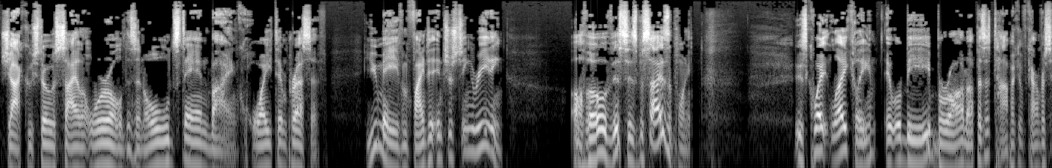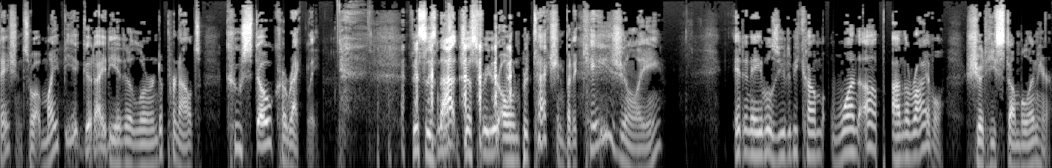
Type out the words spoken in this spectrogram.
Jacques Cousteau's Silent World is an old standby and quite impressive. You may even find it interesting reading, although this is besides the point. It is quite likely it will be brought up as a topic of conversation, so it might be a good idea to learn to pronounce Cousteau correctly. this is not just for your own protection, but occasionally it enables you to become one up on the rival should he stumble in here.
